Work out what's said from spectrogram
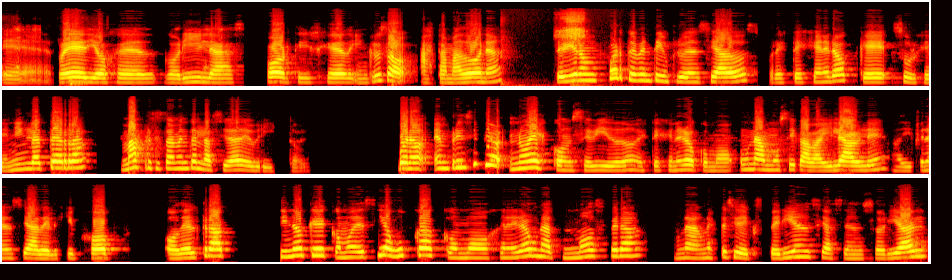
eh, Radiohead, Gorillaz, Portishead, incluso hasta Madonna, se vieron fuertemente influenciados por este género que surge en Inglaterra, más precisamente en la ciudad de Bristol. Bueno, en principio no es concebido este género como una música bailable, a diferencia del hip hop o del trap, sino que, como decía, busca como generar una atmósfera, una, especie de experiencia sensorial,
